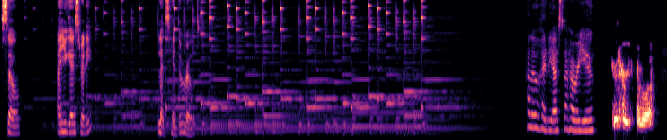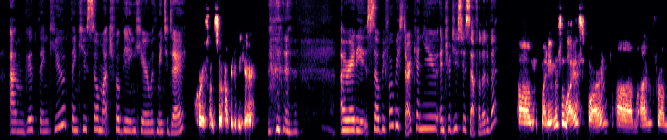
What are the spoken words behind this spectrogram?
So, are you guys ready? Let's hit the road. Hello, Elias. How are you? Good. How are you, Pamela? I'm good, thank you. Thank you so much for being here with me today. Of course, I'm so happy to be here. Alrighty, so before we start, can you introduce yourself a little bit? Um, my name is Elias Barn. Um, I'm from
